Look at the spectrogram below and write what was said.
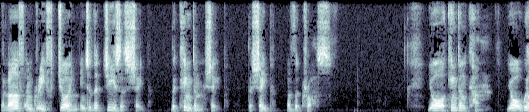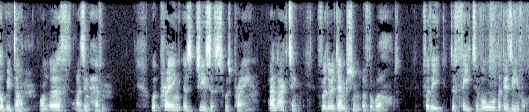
the love and grief join into the Jesus shape, the kingdom shape, the shape of the cross. Your kingdom come, your will be done, on earth as in heaven. We're praying as Jesus was praying and acting for the redemption of the world, for the defeat of all that is evil,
